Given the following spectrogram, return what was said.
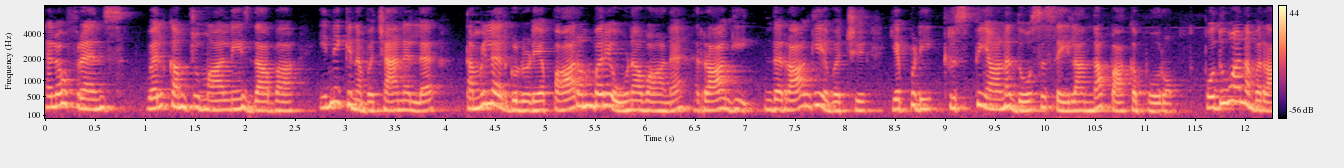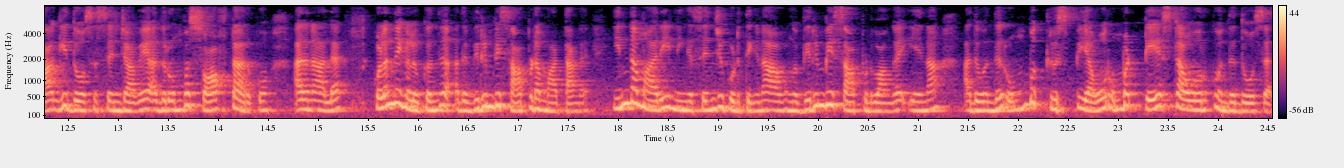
ஹலோ ஃப்ரெண்ட்ஸ் வெல்கம் டு மாலினிஸ் தாபா இன்னைக்கு நம்ம சேனலில் தமிழர்களுடைய பாரம்பரிய உணவான ராகி. இந்த ராகியை வச்சு எப்படி கிறிஸ்பியான தோசை செய்யலான்னு தான் பார்க்க போகிறோம் பொதுவாக நம்ம ராகி தோசை செஞ்சாவே அது ரொம்ப சாஃப்டாக இருக்கும். அதனால் குழந்தைங்களுக்கு வந்து அதை விரும்பி சாப்பிட மாட்டாங்க. இந்த மாதிரி நீங்கள் செஞ்சு கொடுத்தீங்கன்னா அவங்க விரும்பி சாப்பிடுவாங்க. ஏன்னா அது வந்து ரொம்ப கிறிஸ்பியாகவும் ரொம்ப டேஸ்ட்டாகவும் இருக்கும் இந்த தோசை.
